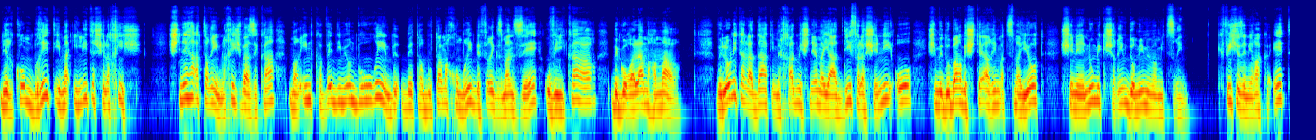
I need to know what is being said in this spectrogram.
לרקום ברית עם האליטה של לכיש. שני האתרים, לכיש והזקה, מראים קווי דמיון ברורים בתרבותם החומרית בפרק זמן זה, ובעיקר בגורלם המר. ולא ניתן לדעת אם אחד משניהם היה עדיף על השני, או שמדובר בשתי ערים עצמאיות שנהנו מקשרים דומים עם המצרים. כפי שזה נראה כעת,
